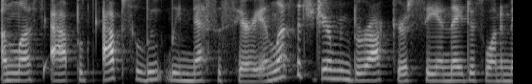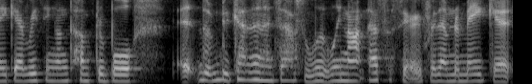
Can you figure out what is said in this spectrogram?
unless absolutely necessary, unless it's German bureaucracy and they just want to make everything uncomfortable because then it's absolutely not necessary for them to make it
